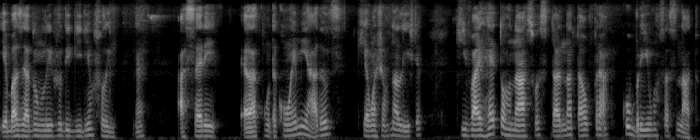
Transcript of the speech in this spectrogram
e é baseada no livro de Gillian Flynn, né? A série ela conta com Amy Adams, que é uma jornalista que vai retornar à sua cidade natal para cobrir um assassinato.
